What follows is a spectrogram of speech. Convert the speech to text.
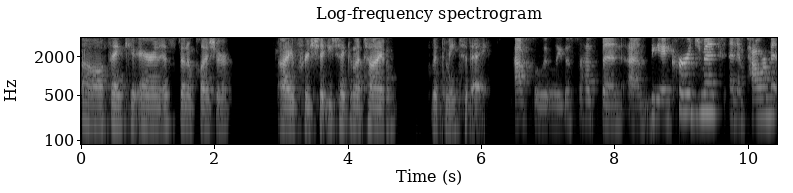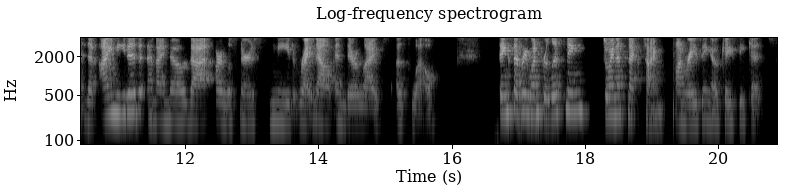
Oh, thank you, Erin. It's been a pleasure. I appreciate you taking the time with me today. Absolutely. This has been um, the encouragement and empowerment that I needed, and I know that our listeners need right now in their lives as well. Thanks, everyone, for listening. Join us next time on Raising OKC Kids.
